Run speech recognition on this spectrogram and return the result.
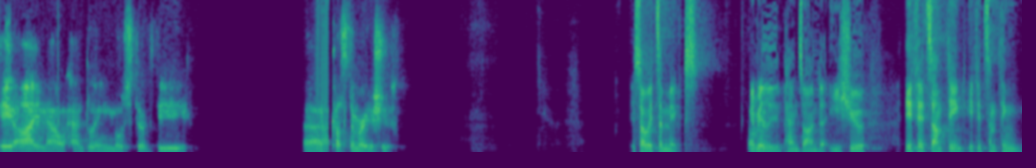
AI now handling most of the uh, customer issues? So it's a mix. Okay. It really depends on the issue. If it's something, if it's something,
